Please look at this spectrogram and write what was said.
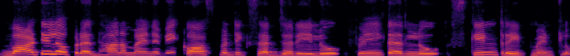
వాటిలో ప్రధానమైనవి కాస్మెటిక్ సర్జరీలు ఫిల్టర్లు స్కిన్ ట్రీట్మెంట్లు.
